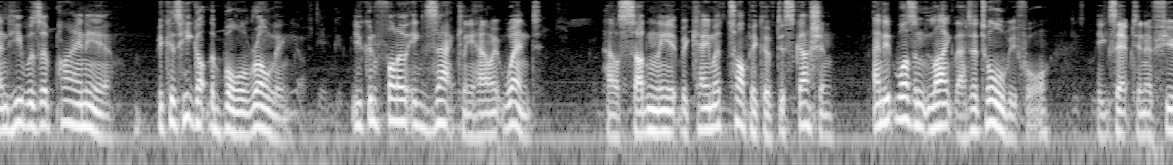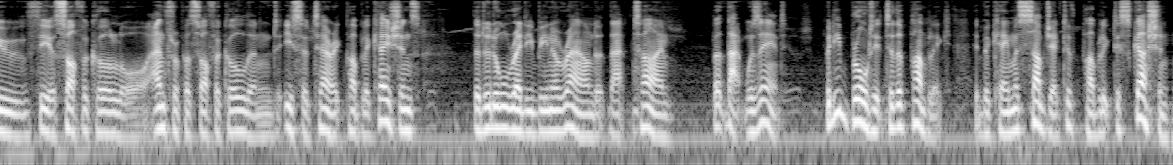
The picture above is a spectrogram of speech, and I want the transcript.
and he was a pioneer because he got the ball rolling. You can follow exactly how it went, how suddenly it became a topic of discussion, and it wasn't like that at all before, except in a few theosophical or anthroposophical and esoteric publications that had already been around at that time. But that was it. But he brought it to the public. It became a subject of public discussion,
